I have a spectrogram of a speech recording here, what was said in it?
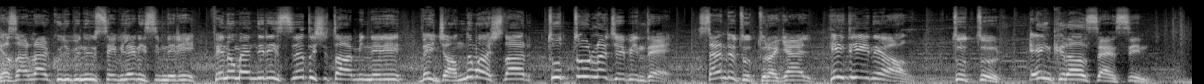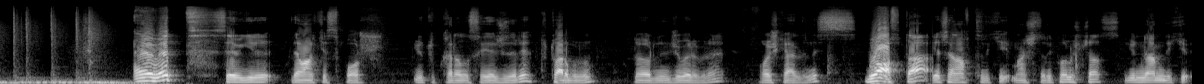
Yazarlar Kulübü'nün sevilen isimleri, fenomenlerin sıra dışı tahminleri ve canlı maçlar Tuttur'la cebinde. Sen de Tuttur'a gel, hediyeni al. Tuttur, en kral sensin. Evet sevgili Demarke Spor YouTube kanalı seyircileri tutar bunun dördüncü bölümüne hoş geldiniz. Bu hafta geçen haftaki maçları konuşacağız. Gündemdeki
